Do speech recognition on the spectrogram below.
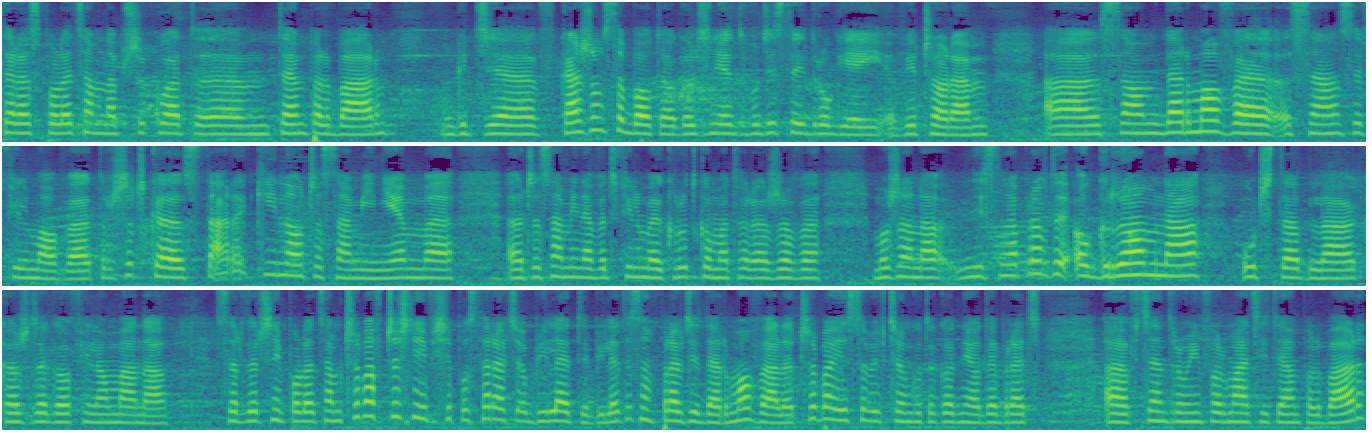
Teraz polecam na przykład em, Temple Bar, gdzie w każdą sobotę o godzinie 22 wieczorem e, są darmowe seanse filmowe. Troszeczkę stare kino, czasami nieme, e, czasami nawet filmy krótkometrażowe. Można na, jest to naprawdę ogromna uczta dla każdego filmana. Serdecznie polecam. Trzeba wcześniej się postarać o bilety. Bilety są wprawdzie darmowe, ale trzeba je sobie w ciągu tygodnia odebrać e, w Centrum Informacji Temple Bar.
